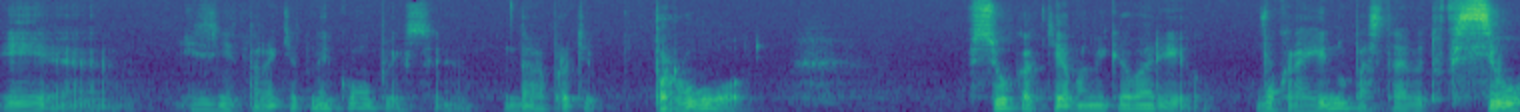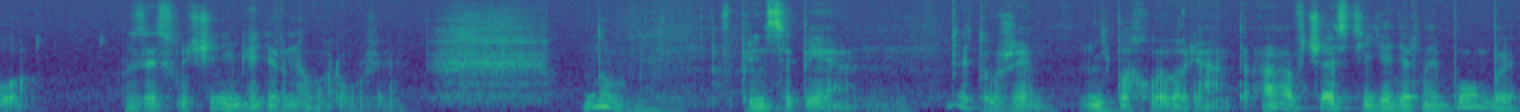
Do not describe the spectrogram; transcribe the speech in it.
и, и зенитно-ракетные комплексы. Да, против ПРО. Все, как я вам и говорил в Украину поставят все, за исключением ядерного оружия. Ну, в принципе, это уже неплохой вариант. А в части ядерной бомбы,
